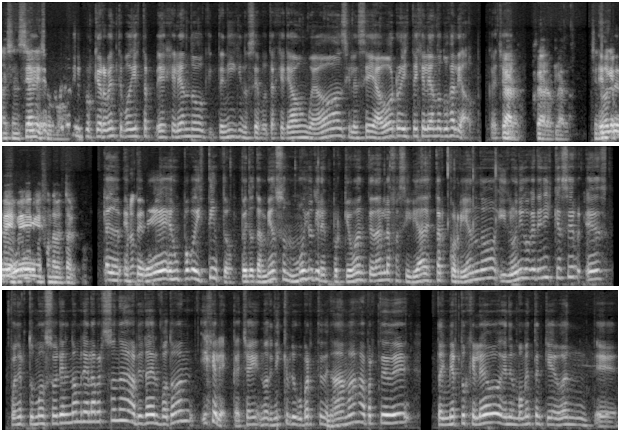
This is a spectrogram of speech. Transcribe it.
esencial es eso. muy po. útil porque de repente podías estar eh, geleando, tenías, no sé, pues tarjeteado a un weón, silencias a otro y estás geleando a tus aliados, ¿cachai? Claro, claro, claro. Sin duda que el PvP PvP es fundamental. Claro, en PvE es un poco distinto, pero también son muy útiles porque bueno, te dan la facilidad de estar corriendo y lo único que tenéis que hacer es poner tu mouse sobre el nombre de la persona, apretar el botón y gelé, ¿cachai? No tenéis que preocuparte de nada más aparte de timear tu geleo en el momento en que weón, eh,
